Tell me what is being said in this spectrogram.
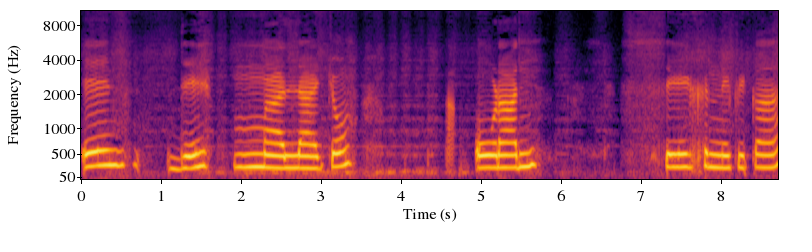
en de malayo Oran significa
